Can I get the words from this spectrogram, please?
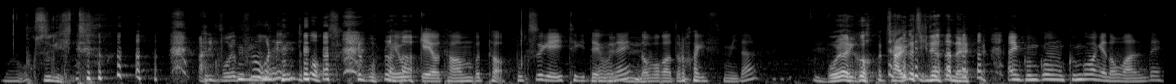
뭐라고? 북스게이트. 아니 뭐야 프로그램도 잘 몰라. 배울게요. 다음부터 북스게이트이기 때문에 네, 네. 넘어가도록 하겠습니다. 뭐야 이거 자기가 진행하네. 아니 궁금 궁금한 게 너무 많은데.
